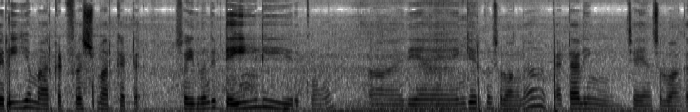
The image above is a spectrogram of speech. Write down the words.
பெரிய மார்க்கெட் ஃப்ரெஷ் மார்க்கெட்டு ஸோ இது வந்து டெய்லி இருக்கும். இது எங்கே இருக்குன்னு சொல்லுவாங்கன்னா பெட்டாலிங் ஜெயன்னு சொல்லுவாங்க.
